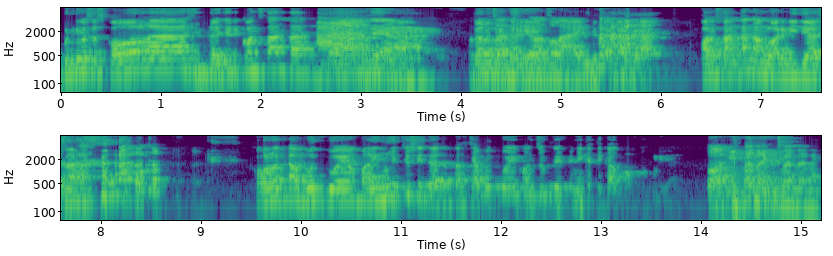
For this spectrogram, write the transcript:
Mending masuk sekolah, belajar di Konstanta. Ah, Anjay. Gak bercanda Informasi ya. online. Bercanda guys. Konstanta gak ngeluarin ijazah. Kalau cabut gue yang paling lucu sih dah tentang cabut gue yang konsumtif ini ketika gue waktu kuliah. Wah gimana gimana nih?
